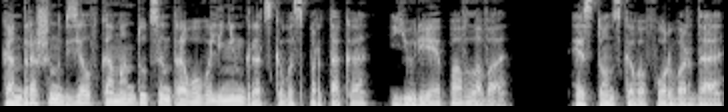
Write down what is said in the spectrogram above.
Кондрашин взял в команду центрового ленинградского «Спартака» Юрия Павлова, эстонского форварда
